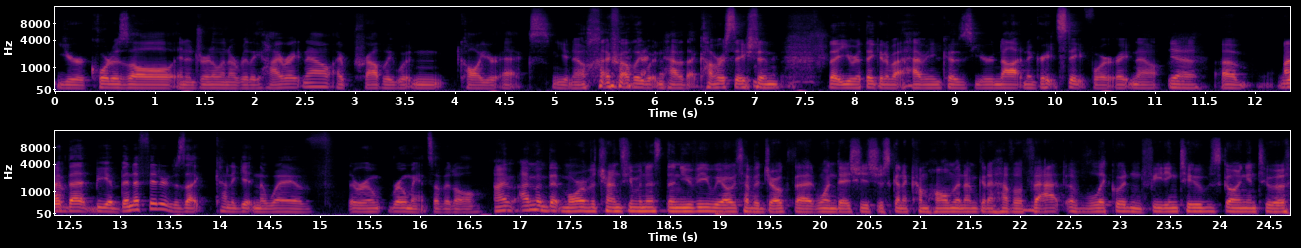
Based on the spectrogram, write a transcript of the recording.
your cortisol and adrenaline are really high right now, I probably wouldn't call your ex. You know, I probably wouldn't have that conversation that you were thinking about having because you're not in a great state for it right now. Yeah. Um, would I, that be a benefit, or does that kind of get in the way of the ro- romance of it all? I'm I'm a bit more of a transhumanist than Euvie. We always have a joke that one day she's just going to come home and I'm going to have a vat of liquid and feeding tubes going into a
